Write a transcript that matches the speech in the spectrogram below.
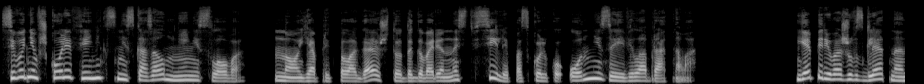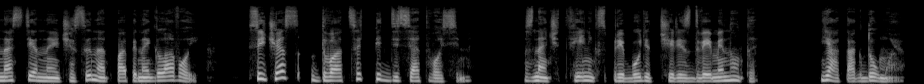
Сегодня в школе Феникс не сказал мне ни слова, но я предполагаю, что договоренность в силе, поскольку он не заявил обратного. Я перевожу взгляд на настенные часы над папиной головой. Сейчас 20.58. Значит, Феникс прибудет через две минуты. Я так думаю.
